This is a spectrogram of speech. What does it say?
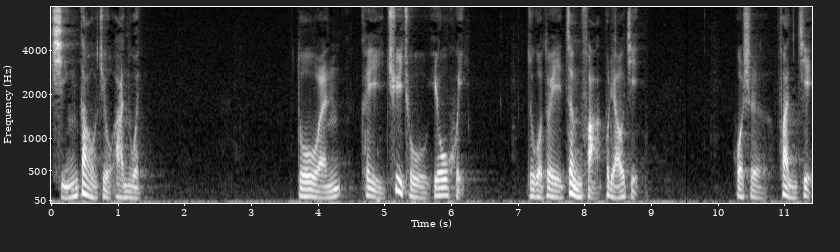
行道就安稳。多闻。可以去除忧悔。如果对正法不了解，或是犯戒，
